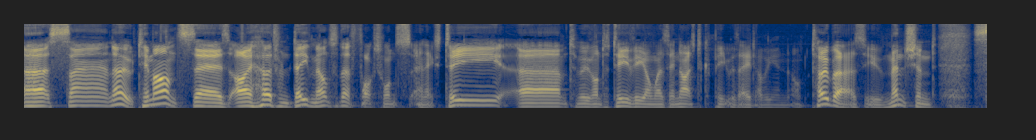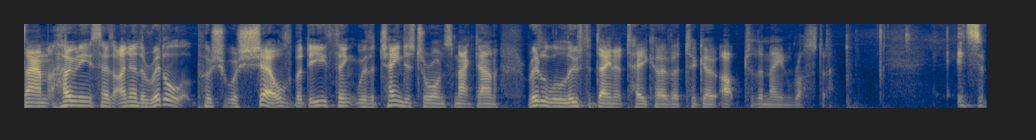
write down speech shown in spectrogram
Uh, Sa- no, Tim Arndt says, I heard from Dave Meltzer that Fox wants NXT um, to move on to TV on Wednesday nights to compete with AW in October, as you mentioned. Sam Honey says, I know the Riddle push was shelved, but do you think with the changes to Raw and SmackDown, Riddle will lose to Dana TakeOver to go up to the main roster? it's a,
